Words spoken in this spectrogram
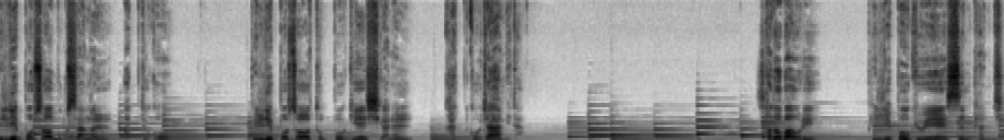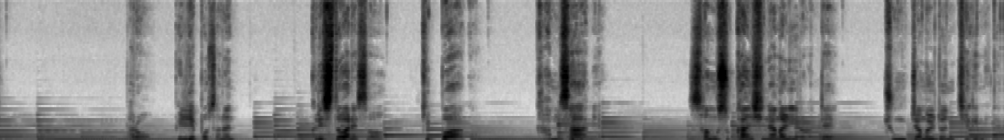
빌립보서 묵상을 앞두고 빌립보서 돋보기의 시간을 갖고자 합니다. 사도 바울이 빌립보 교회에 쓴 편지 바로 빌립보서는 그리스도 안에서 기뻐하고 감사하며 성숙한 신앙을 이루는데 중점을 둔 책입니다.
